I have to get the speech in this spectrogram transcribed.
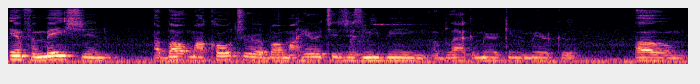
information about my culture, about my heritage, as me being a black American in America, um,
